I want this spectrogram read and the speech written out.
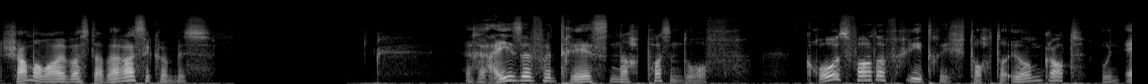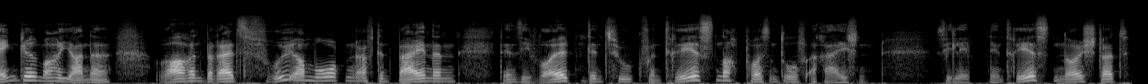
schauen wir mal, was dabei rausgekommen ist. Reise von Dresden nach Possendorf. Großvater Friedrich, Tochter Irmgard und Enkel Marianne waren bereits früh am Morgen auf den Beinen, denn sie wollten den Zug von Dresden nach Possendorf erreichen. Sie lebten in Dresden-Neustadt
